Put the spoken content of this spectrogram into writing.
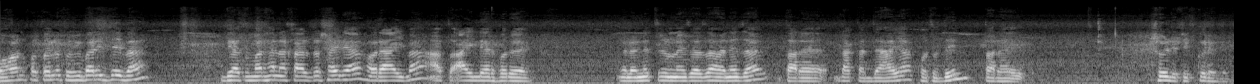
ওহন কত হলে তুমি বাড়িতে যাইবা? দিয়া তোমার হেনা কাজটা সাইরা হরে আইবা আর তো আইলে আর পরে এলা নেত্রী যা যা হানে যায় তারে ডাক্তার দেখায়া কতদিন তারে শরীর ঠিক করে দেয়।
